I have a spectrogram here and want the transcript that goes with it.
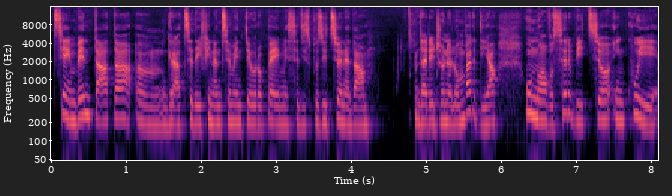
si è inventata, um, grazie dei finanziamenti europei messi a disposizione da da Regione Lombardia un nuovo servizio in cui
